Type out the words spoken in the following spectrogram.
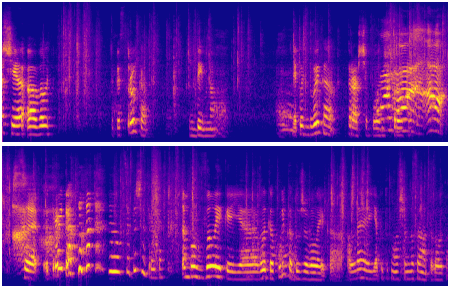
Ще е, вели... така стройка дивна. Якось двойка краще була ніж тройка. Це тройка? Це Це точно тройка. Там був великий, е, велика кулька, дуже велика, але я подумала, що вона занадто велика.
